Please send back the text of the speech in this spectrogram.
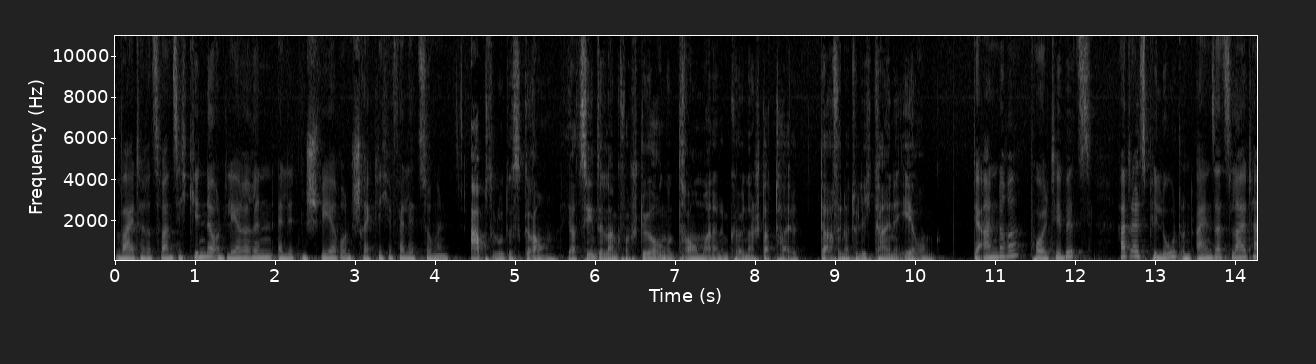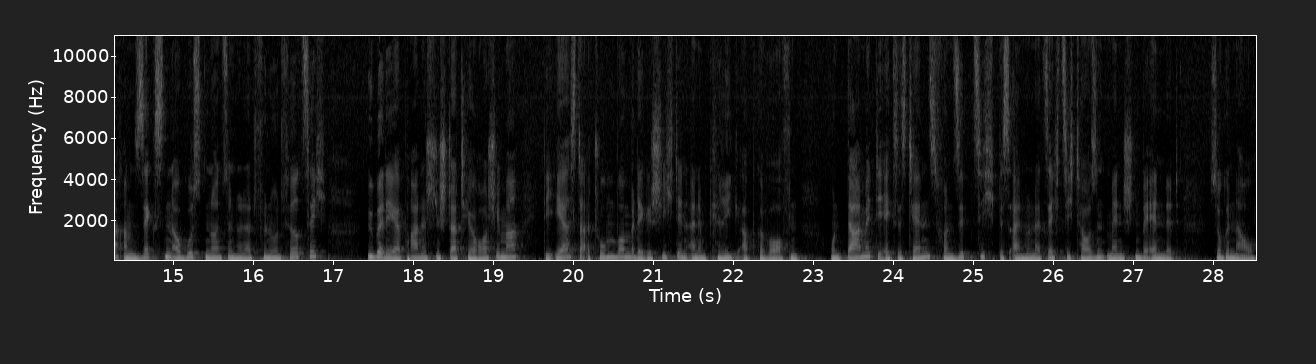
Weitere 20 Kinder und Lehrerinnen erlitten schwere und schreckliche Verletzungen. Absolutes Grauen. Jahrzehntelang Verstörung und Trauma in einem Kölner Stadtteil. Dafür natürlich keine Ehrung. Der andere, Paul Tibbets, hat als Pilot und Einsatzleiter am 6. August 1945 über der japanischen Stadt Hiroshima die erste Atombombe der Geschichte in einem Krieg abgeworfen und damit die Existenz von 70 bis 160.000 Menschen beendet. So genau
